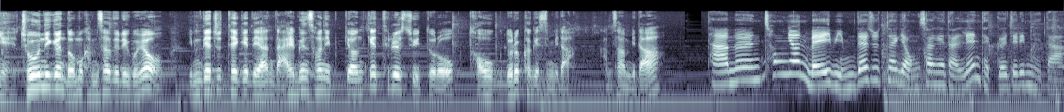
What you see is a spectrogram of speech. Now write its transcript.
예, 좋은 의견 너무 감사드리고요. 임대주택에 대한 낡은 선입견 깨트릴 수 있도록 더욱 노력하겠습니다. 감사합니다. 다음은 청년 매입 임대주택 영상에 달린 댓글들입니다.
